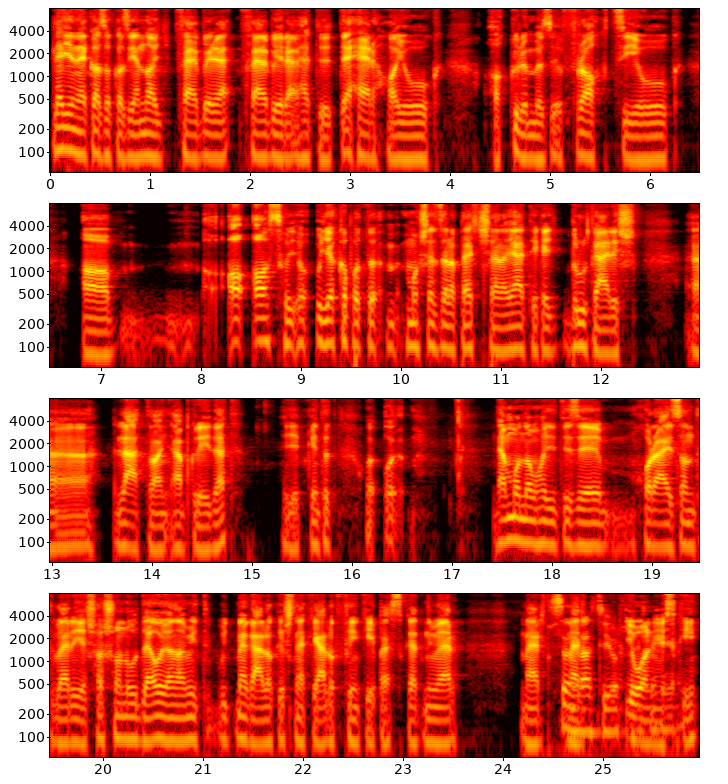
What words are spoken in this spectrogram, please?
Legyenek azok az ilyen nagy felbére, felbérelhető teherhajók, a különböző frakciók, a, a, az, hogy ugye kapott most ezzel a patch a játék egy brutális látvány upgrade-et egyébként. Tehát, nem mondom, hogy itt izé Horizon-t veri és hasonló, de olyan, amit úgy megállok és nekiállok fényképezkedni, mert, mert, mert jól néz ki.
